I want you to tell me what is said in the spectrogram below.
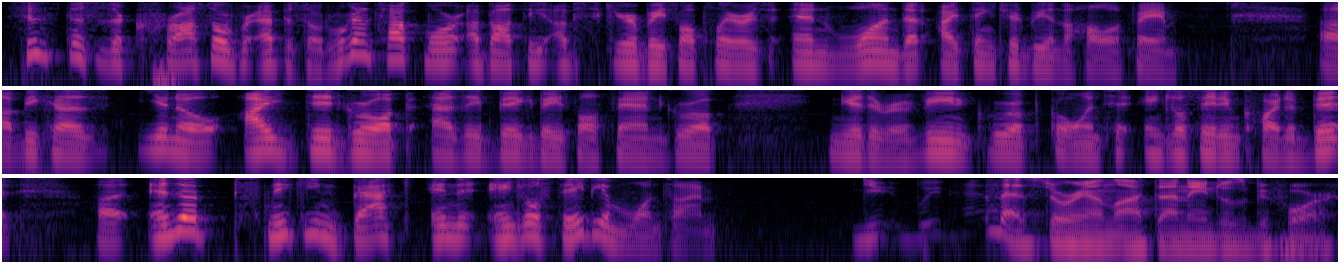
Since this is a crossover episode, we're going to talk more about the obscure baseball players and one that I think should be in the Hall of Fame. Uh, because, you know, I did grow up as a big baseball fan, grew up near the ravine, grew up going to Angel Stadium quite a bit, uh, ended up sneaking back in Angel Stadium one time. You, we've had that story on Locked On Angels before.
